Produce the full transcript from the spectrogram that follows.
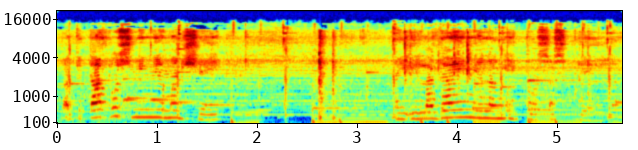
Pagkatapos ninyo mag-shake, ay ilagay nyo lang ito sa spray.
